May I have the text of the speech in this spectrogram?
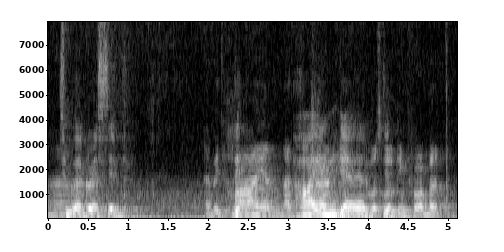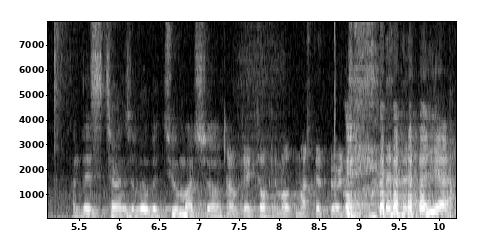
Uh, too aggressive, A bit The- high and not high the turn and, he, yeah, he was looking for, but and this turns a little bit too much. So okay. Talking about must get birdie, yeah,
